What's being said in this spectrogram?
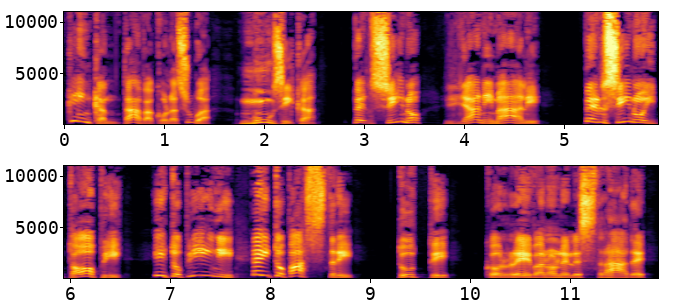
che incantava con la sua musica persino gli animali, persino i topi, i topini e i topastri. Tutti correvano nelle strade,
